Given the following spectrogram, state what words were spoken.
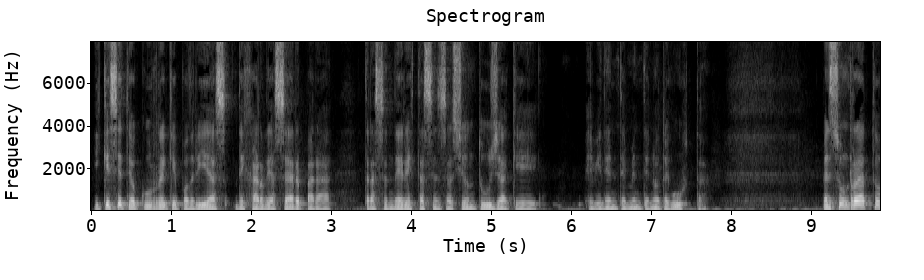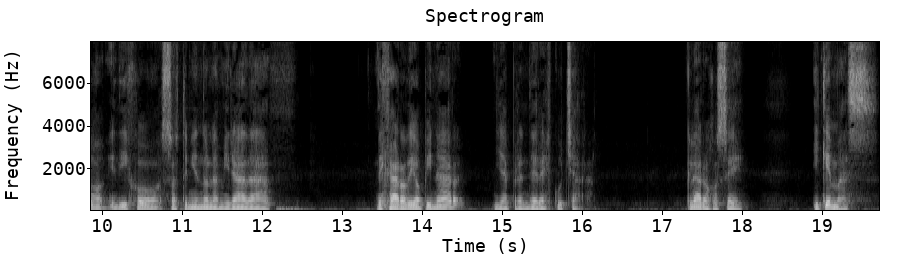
¿y qué se te ocurre que podrías dejar de hacer para trascender esta sensación tuya que evidentemente no te gusta? Pensó un rato y dijo, sosteniendo la mirada, dejar de opinar y aprender a escuchar. Claro, José. ¿Y qué más?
